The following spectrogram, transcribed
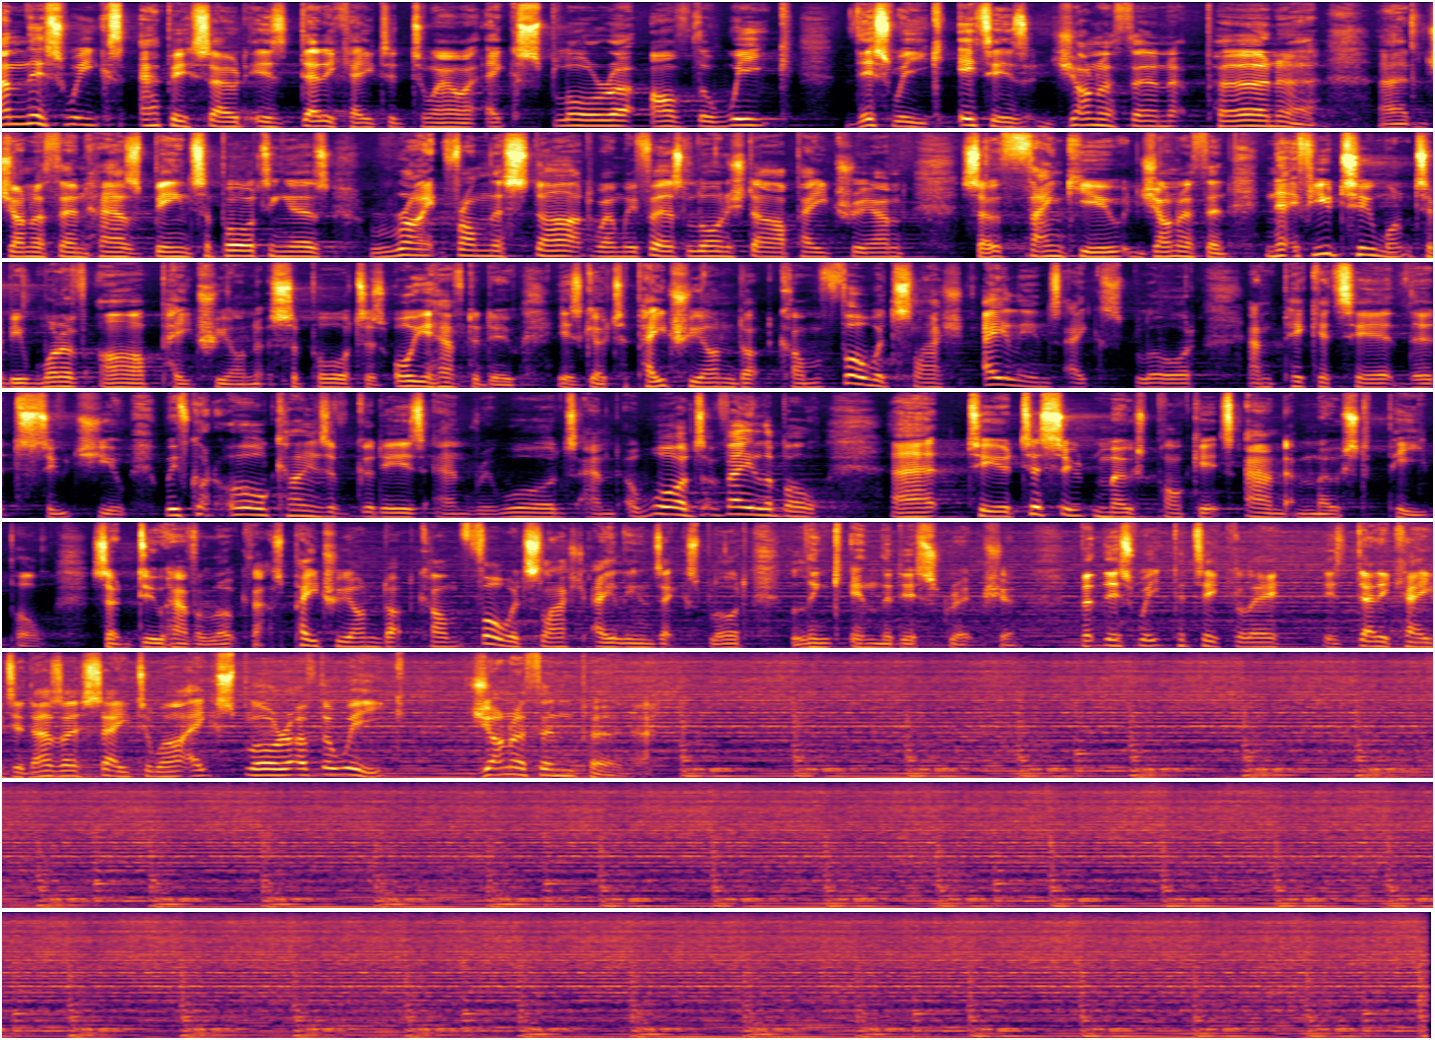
And this week's episode is dedicated to our Explorer of the Week. This week it is Jonathan Perner. Uh, Jonathan has been supporting us right from the start when we first launched our Patreon. So thank you, Jonathan. Now, if you too want to be one of our Patreon supporters, all you have to do is go to patreon.com forward slash aliens explored and pick a tier that suits you. We've got all kinds of goodies and rewards and awards available uh, to you to suit most pockets and most people. So do have a look. That's patreon.com forward slash aliens explored. Link in the description. But this week, particularly, is dedicated, as I say, to our Explorer of the Week, Jonathan Perner.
